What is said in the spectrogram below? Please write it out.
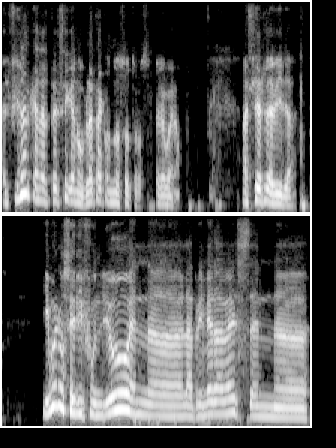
al final Canal 13 ganó plata con nosotros, pero bueno, así es la vida. Y bueno, se difundió en ah, la primera vez en... Ah,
